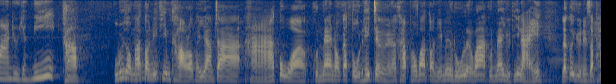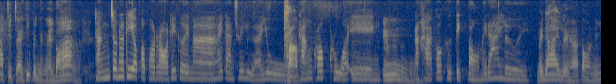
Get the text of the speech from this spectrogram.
มานอยู่อย่างนี้ ครับ คุณผู้ชมนะตอนนี้ทีมข่าวเราพยายามจะหาตัวคุณแม่น้องการ์ตูนให้เจอนะครับ เพราะว่าตอนนี้ไม่รู้เลยว่าคุณแม่อยู่ที่ไหน แล้วก็อยู่ในสภาพจิตใจที่เป็นยังไงบ้าง ทั้งเจ้าหน้าที่อปพรที่เคยมาให้การช่วยเหลืออยู่ ครับทั้งครอบครัวเองอืม นะคะ ก็คือติดต่อไม่ได้เลยไม่ได้เลยฮะตอนนี้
